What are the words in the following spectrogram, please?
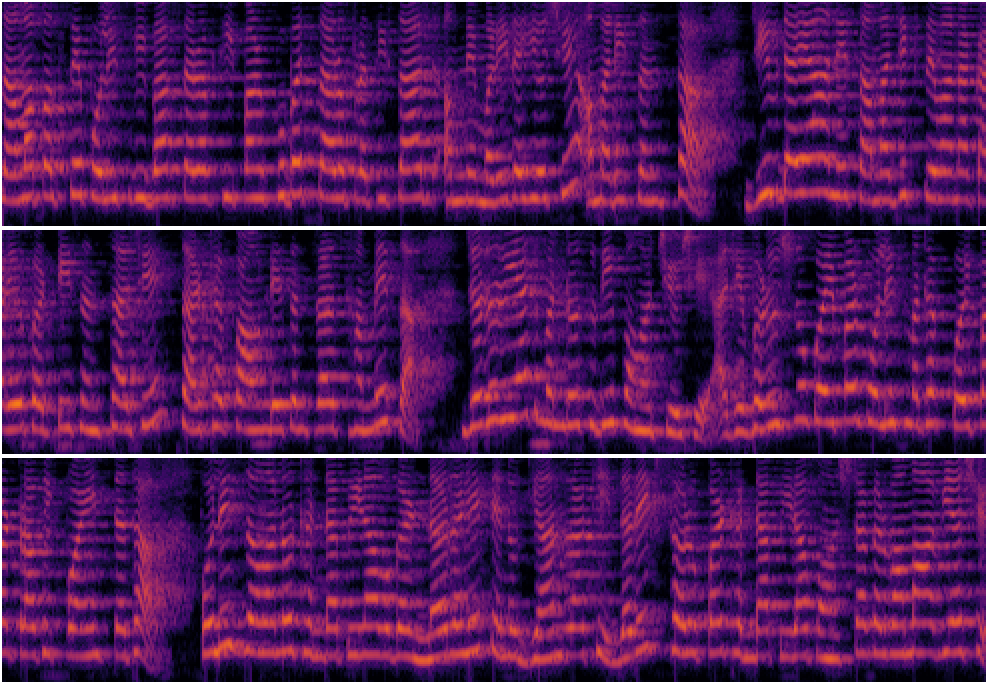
સામા પક્ષે પોલીસ વિભાગ તરફથી પણ ખૂબ જ સારો પ્રતિસાદ અમને મળી રહ્યો છે. અમારી સંસ્થા જીવદયા અને સામાજિક સેવાના કાર્યો કરતી સંસ્થા છે. સાર્થક ફાઉન્ડેશન ટ્રસ્ટ હંમેશા જરૂરિયાતમંદો સુધી પહોંચ્યું છે. આજે ભરૂચનું કોઈ પણ પોલીસ મથક કોઈ પણ ટ્રાફિક પોઈન્ટ તથા પોલીસ જવાનો ઠંડા પીણા વગર ન રહે તેનું ધ્યાન રાખી દરેક સ્થળ ઉપર ઠંડા પીણા પહોંચતા કરવામાં આવ્યા છે.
